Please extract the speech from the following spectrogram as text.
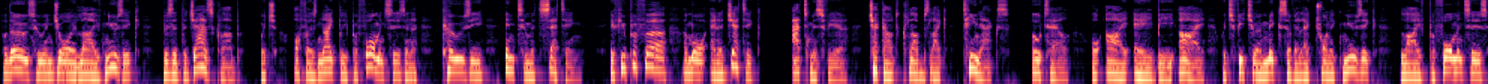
For those who enjoy live music, visit the Jazz Club, which offers nightly performances in a cozy, intimate setting. If you prefer a more energetic atmosphere, check out clubs like Tenax, Hotel, or IABI, which feature a mix of electronic music, live performances,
